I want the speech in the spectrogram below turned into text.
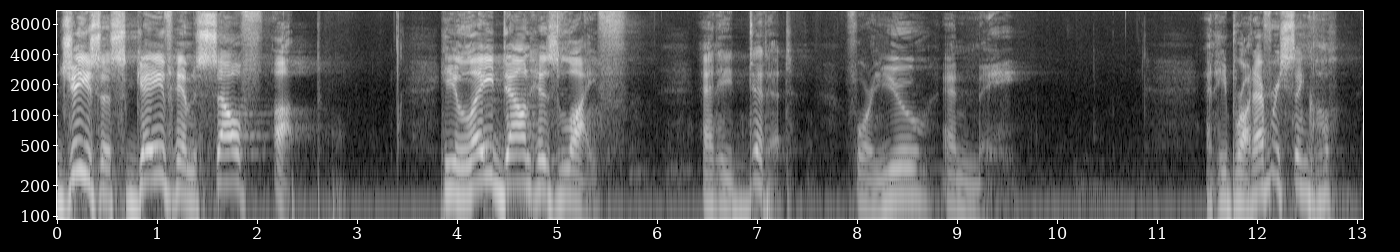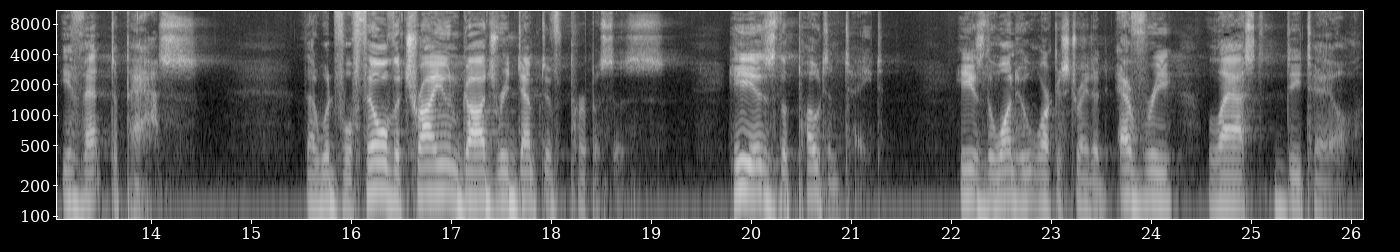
Jesus gave himself up. He laid down his life, and he did it for you and me. And he brought every single event to pass that would fulfill the triune God's redemptive purposes. He is the potentate, He is the one who orchestrated every last detail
